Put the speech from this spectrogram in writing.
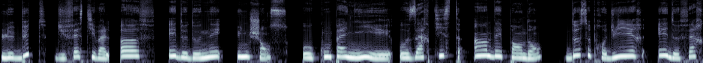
Le but du festival Off est de donner une chance aux compagnies et aux artistes indépendants de se produire et de faire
